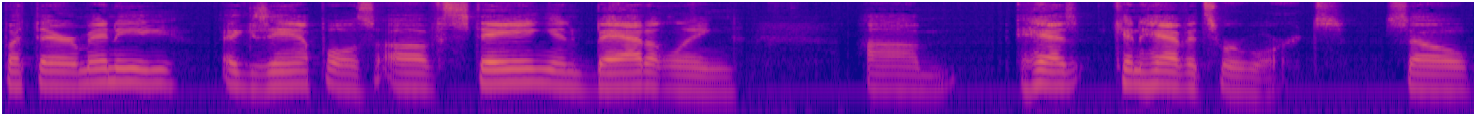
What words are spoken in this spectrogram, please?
but there are many examples of staying and battling um, has can have its rewards. So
